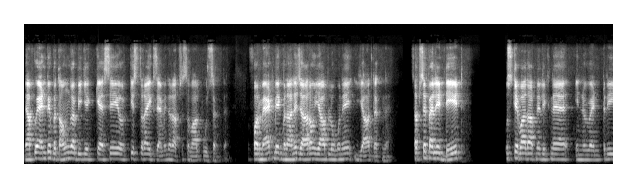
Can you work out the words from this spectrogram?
मैं आपको एंड पे बताऊँगा भी कि कैसे और किस तरह एग्जामिनर आपसे सवाल पूछ सकता है। फॉर्मेट में एक बनाने जा रहा हूँ, ये आप लोगों ने याद रखना है। सबसे पहले डेट उसके बाद आपने लिखना है इन्वेंट्री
